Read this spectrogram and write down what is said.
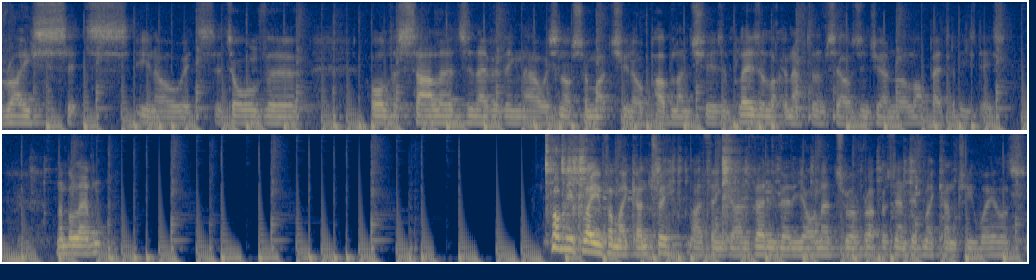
rice, it's, you know, it's, it's all the, all the salads and everything now. It's not so much, you know, pub lunches and players are looking after themselves in general a lot better these days. Number 11. Probably playing for my country. I think I'm very, very honoured to have represented my country, Wales,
